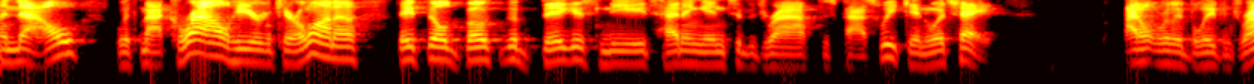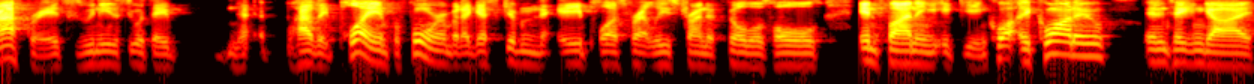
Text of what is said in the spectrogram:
And now with Matt Corral here in Carolina, they filled both of the biggest needs heading into the draft this past weekend, which, hey, I don't really believe in draft grades because we need to see what they how they play and perform. But I guess give them the A plus for at least trying to fill those holes in finding Ickey Ekwonu and in taking guy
